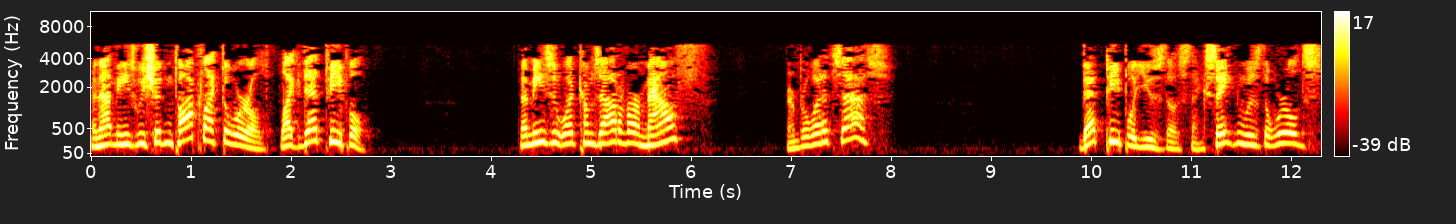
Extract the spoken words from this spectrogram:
And that means we shouldn't talk like the world, like dead people. That means that what comes out of our mouth, remember what it says. Dead people use those things. Satan was the world's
